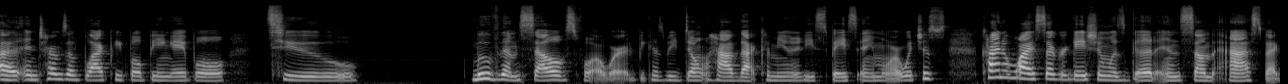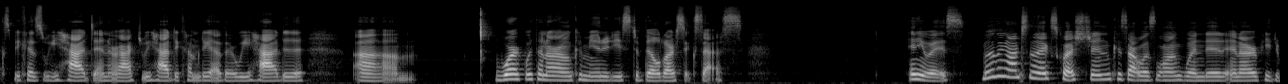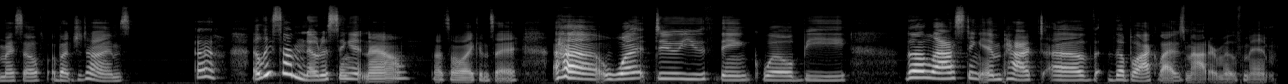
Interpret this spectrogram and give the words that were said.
uh, in terms of black people being able to move themselves forward because we don't have that community space anymore, which is kind of why segregation was good in some aspects because we had to interact, we had to come together, we had to um, work within our own communities to build our success. Anyways, moving on to the next question because that was long winded and I repeated myself a bunch of times. Uh, at least I'm noticing it now. That's all I can say. Uh, what do you think will be the lasting impact of the Black Lives Matter movement.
